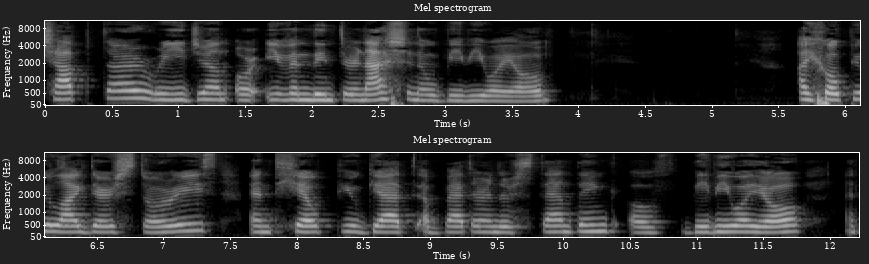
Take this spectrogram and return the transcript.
chapter, region, or even the international BBYO. I hope you like their stories and help you get a better understanding of BBYO and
